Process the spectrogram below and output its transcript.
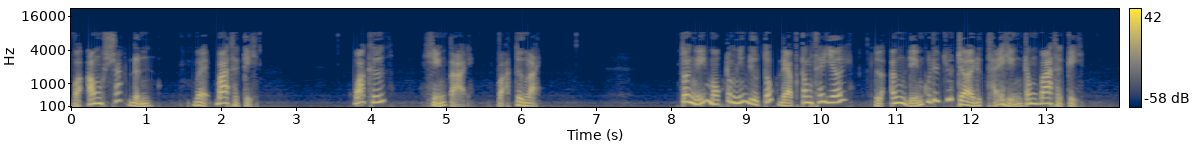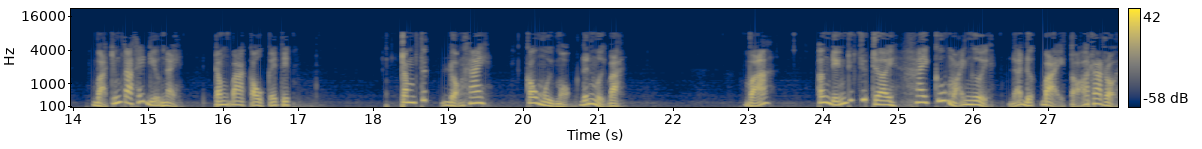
và ông xác định về ba thời kỳ. Quá khứ, hiện tại và tương lai. Tôi nghĩ một trong những điều tốt đẹp trong thế giới là ân điển của Đức Chúa Trời được thể hiện trong ba thời kỳ. Và chúng ta thấy điều này trong ba câu kế tiếp. Trong tích đoạn 2, câu 11 đến 13. Và ân điển Đức Chúa Trời hay cứu mọi người đã được bày tỏ ra rồi.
